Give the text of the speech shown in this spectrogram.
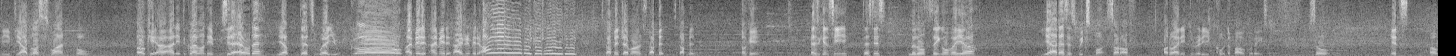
The Diablos is one. Oh. Okay, I, I need to climb on him. You see the arrow there? Yep, that's where you go! I made it, I made it, I actually made it. Oh my gosh, what are you doing? Stop it, Jamaron, stop it, stop it. Okay. As you can see, there's this little thing over here yeah, that's his weak spot, sort of. Although I need to really code the power coatings. So, it's... Oh,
